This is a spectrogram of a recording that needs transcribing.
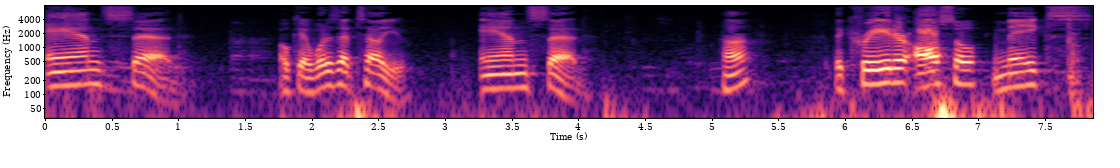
and said. Okay, what does that tell you? And said. Huh? The Creator also makes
